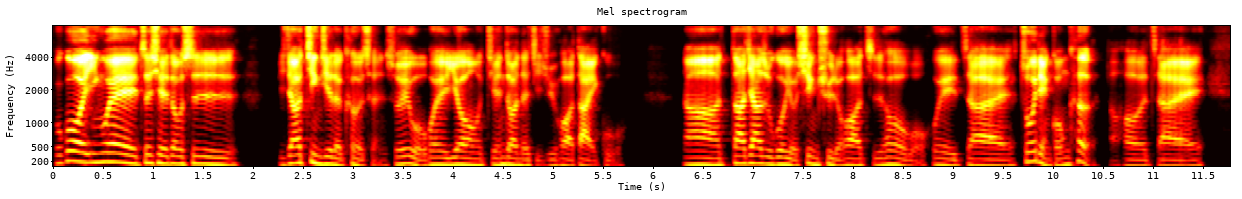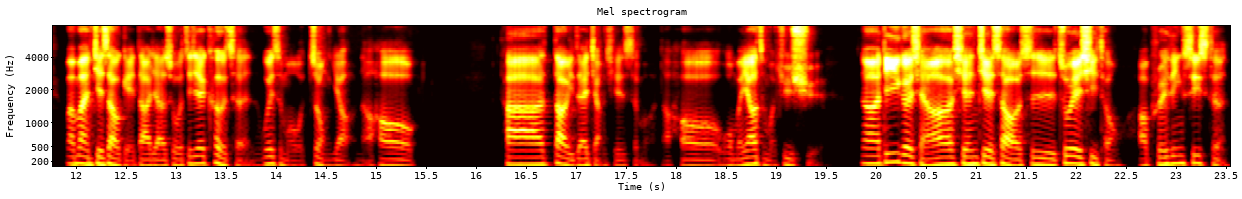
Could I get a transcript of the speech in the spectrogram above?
不过因为这些都是比较进阶的课程，所以我会用简短的几句话带过。那大家如果有兴趣的话，之后我会再做一点功课，然后再慢慢介绍给大家说这些课程为什么重要，然后它到底在讲些什么，然后我们要怎么去学。那第一个想要先介绍的是作业系统 （Operating System），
